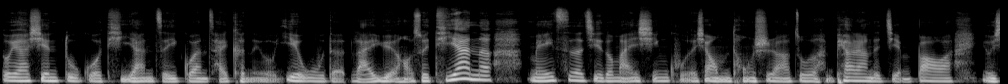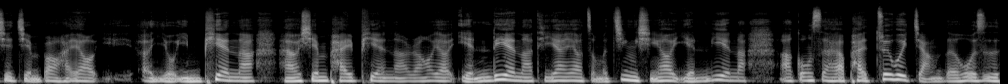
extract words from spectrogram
都要先度过提案这一关，才可能有业务的来源哈。所以提案呢，每一次呢，其实都蛮辛苦的。像我们同事啊，做很漂亮的简报啊，有些简报还要呃有影片呐，还要先拍片呐，然后要。要演练啊，提案要怎么进行？要演练啊，啊，公司还要派最会讲的，或者是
